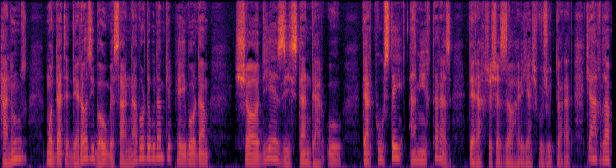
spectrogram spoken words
هنوز مدت درازی با او به سر نبرده بودم که پی بردم شادی زیستن در او در پوسته عمیقتر از درخشش ظاهریش وجود دارد که اغلب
